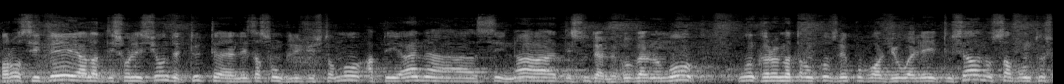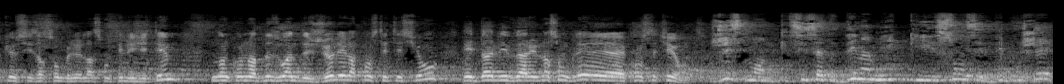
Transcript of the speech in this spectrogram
procéder à la dissolution de toutes les assemblées, justement, APN, Sénat, dissoudre le gouvernement, donc remettre en cause les pouvoirs du Wali et tout ça. Nous savons tous que ces assemblées-là sont illégitimes. Donc on a besoin de geler la Constitution et d'aller vers une assemblée constituante. Justement, si cette dynamique qui est censée déboucher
